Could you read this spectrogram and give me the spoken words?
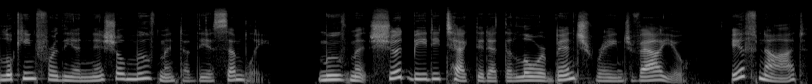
looking for the initial movement of the assembly. Movement should be detected at the lower bench range value. If not,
